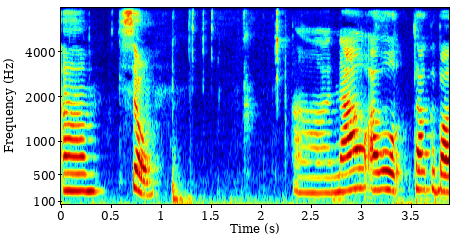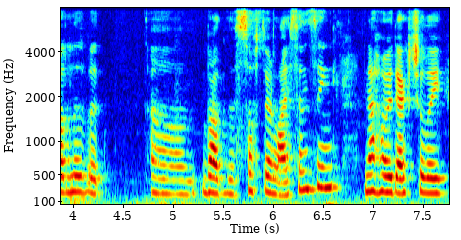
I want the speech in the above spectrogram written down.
Um, so uh, now I will talk about a little bit um, about the software licensing and how it actually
